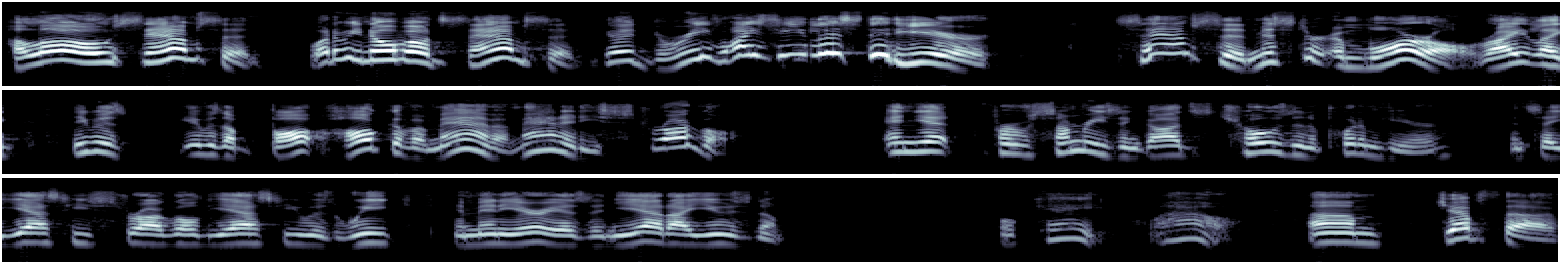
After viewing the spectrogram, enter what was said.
Hello, Samson. What do we know about Samson? Good grief. Why is he listed here? Samson, Mr. Immoral, right? Like he was it was a hulk of a man, but man, did he struggle. And yet, for some reason, God's chosen to put him here and say, yes, he struggled. Yes, he was weak in many areas, and yet I used him. Okay, wow. Um, Jephthah,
